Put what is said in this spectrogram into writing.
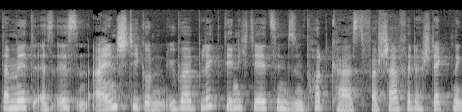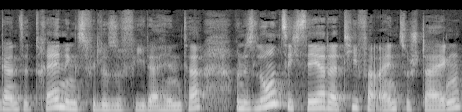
damit es ist ein Einstieg und ein Überblick, den ich dir jetzt in diesem Podcast verschaffe. Da steckt eine ganze Trainingsphilosophie dahinter. Und es lohnt sich sehr, da tiefer einzusteigen,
